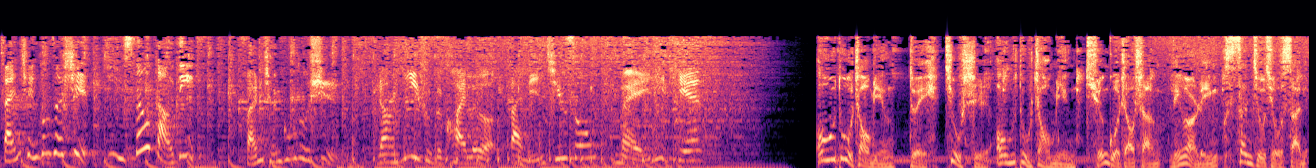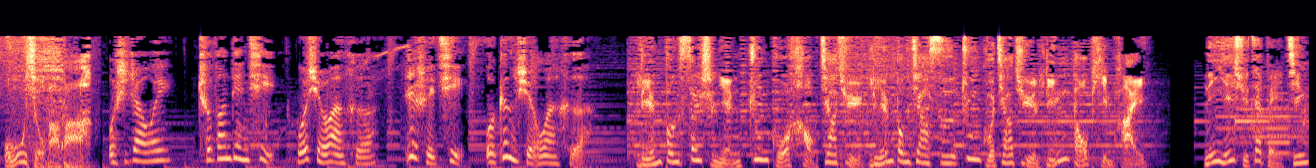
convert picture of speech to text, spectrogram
凡尘工作室一搜搞定。凡尘工作室，让艺术的快乐伴您轻松每一天。欧度照明，对，就是欧度照明，全国招商零二零三九九三五九八八。我是赵薇，厨房电器我选万和，热水器我更选万和。联邦三十年，中国好家具，联邦家私，中国家具领导品牌。您也许在北京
